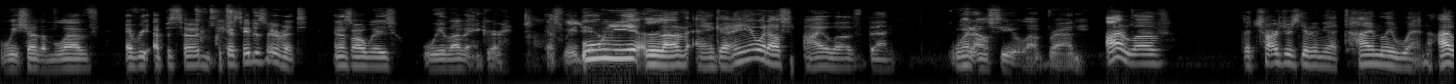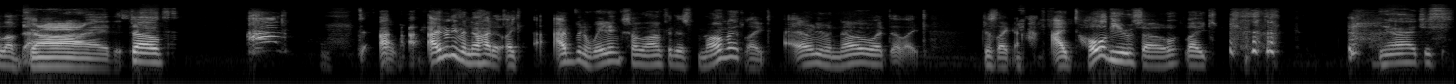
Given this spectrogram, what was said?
We show them love every episode because they deserve it. And as always, we love Anchor. Yes, we do. we love Anchor. And you know what else I love, Ben? What else do you love, Brad? I love the Chargers giving me a timely win. I love that. God. So I, I- I don't even know how to like I've been waiting so long for this moment. Like I don't even know what to like just like I told you so. Like Yeah, just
